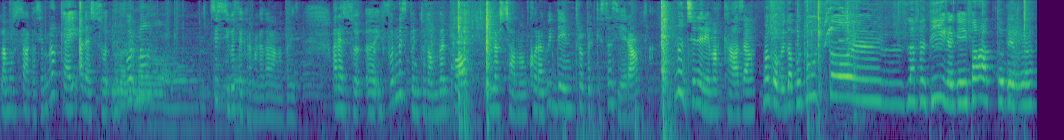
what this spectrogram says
la moussaka sembra ok. Adesso il forno sì sì questa è crema catalana palese. Adesso eh, il forno è spento da un bel po' e lasciamo ancora qui dentro perché stasera non ceneremo a casa ma come dopo tutto eh, la fatica che hai fatto per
